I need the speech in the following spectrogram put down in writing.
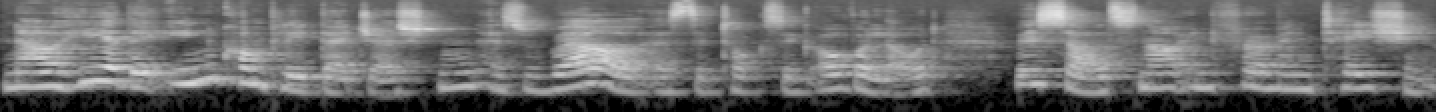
Now here the incomplete digestion as well as the toxic overload results now in fermentation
